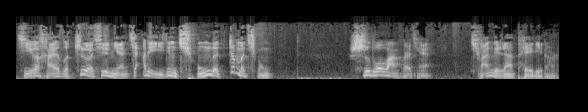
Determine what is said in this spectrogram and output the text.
几个孩子这些年家里已经穷的这么穷，十多万块钱全给人家赔里边了。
